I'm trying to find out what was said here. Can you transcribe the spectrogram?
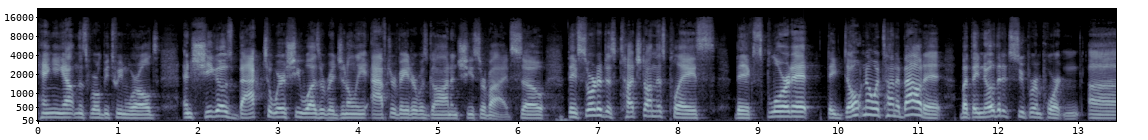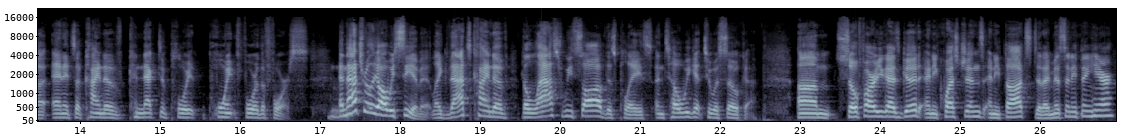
hanging out in this world between worlds and she goes back to where she was originally after Vader was gone and she survives. So they've sort of just touched on this place. They explored it. They don't know a ton about it, but they know that it's super important. Uh, and it's a kind of connective ploy- point for the Force. Mm. And that's really all we see of it. Like, that's kind of the last we saw of this place until we get to Ahsoka. Um, so far, you guys good? Any questions? Any thoughts? Did I miss anything here?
